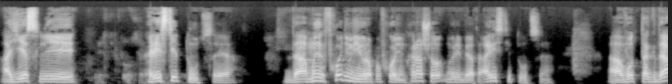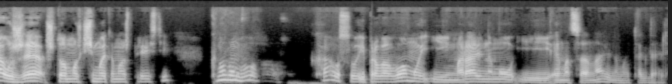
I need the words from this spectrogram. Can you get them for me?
А если реституция, реституция да, мы входим в Европу, входим, хорошо, ну, ребята, а реституция? А вот тогда уже, что, может, к чему это может привести? К новому хаосу и правовому, и моральному, и эмоциональному и так далее.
